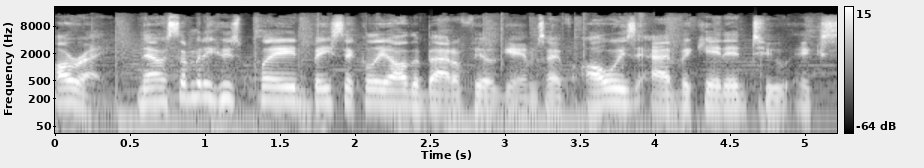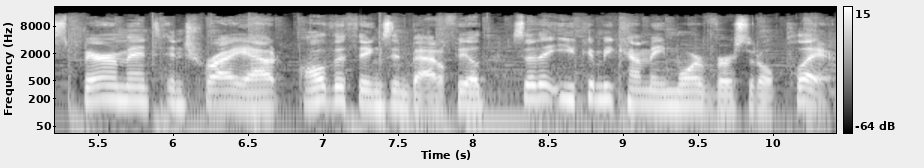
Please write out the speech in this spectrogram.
Alright, now as somebody who's played basically all the Battlefield games, I've always advocated to experiment and try out all the things in Battlefield so that you can become a more versatile player.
